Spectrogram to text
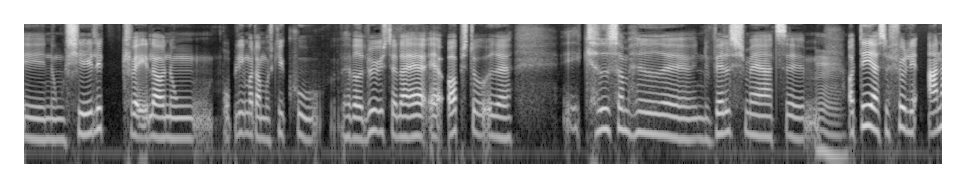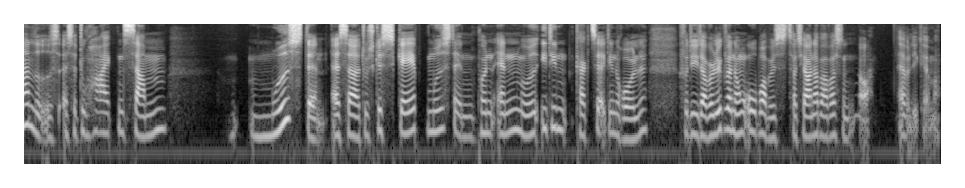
øh, nogle sjælekvaler og nogle problemer, der måske kunne have været løst, eller er, er opstået af øh, kedsomhed, øh, en velsmert. Øh, Mm. og det er selvfølgelig anderledes. Altså, du har ikke den samme modstand. Altså, du skal skabe modstanden på en anden måde i din karakter, i din rolle. Fordi der vil jo ikke være nogen opera, hvis Tatjana bare var sådan, Nå, jeg vil ikke have mig.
